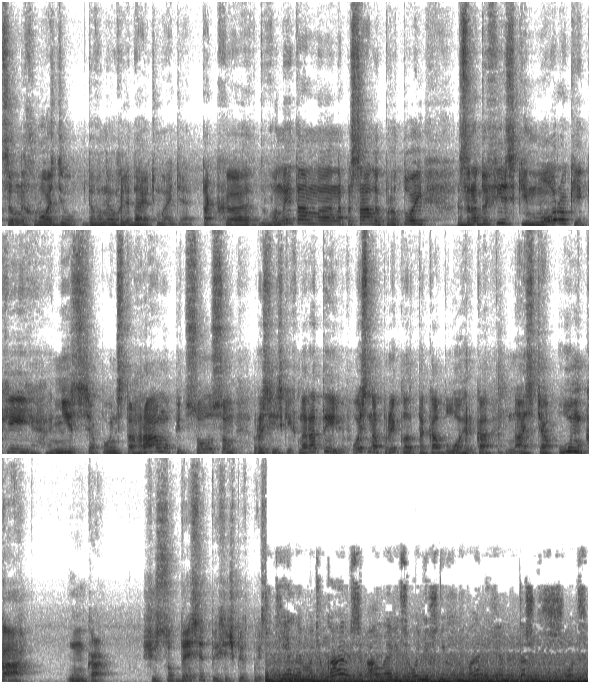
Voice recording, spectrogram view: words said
Це у них розділ, де вони оглядають медіа. Так е, вони там е, написали про той зрадофільський морок, який нісся по інстаграму під соусом російських наративів. Ось, наприклад, така блогерка Настя Умка. Умка. 610 тисяч підписників. житті не матюкаюсь, але від сьогоднішніх новин я не те, що в шоці,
